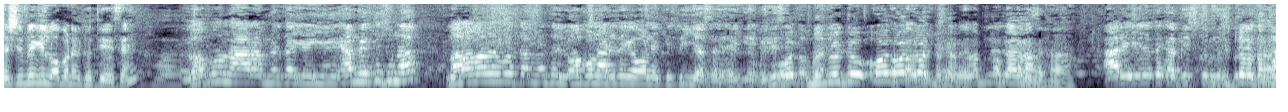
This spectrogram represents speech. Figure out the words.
বেশিরভাগই লবণের ক্ষতি হয়েছে। লবণ আর আপনার যাই এই এই এমনি কিছু না মালামালের মধ্যে আপনার যাই লবণ আর এই অনেক কিছু ই আছে হ্যাঁ। আর এই জায়গা বিস্কুট মিস্কুট কথা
